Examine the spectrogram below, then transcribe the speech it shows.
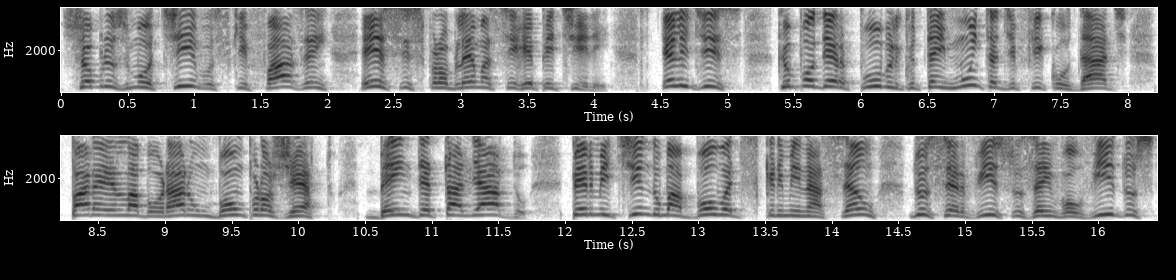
sobre os motivos que fazem fazem esses problemas se repetirem. Ele diz que o poder público tem muita dificuldade para elaborar um bom projeto bem detalhado, permitindo uma boa discriminação dos serviços envolvidos,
